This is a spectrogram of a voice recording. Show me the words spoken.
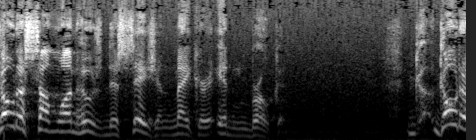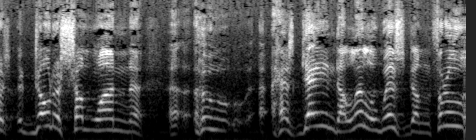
go to someone whose decision maker isn't broken. Go to, go to someone uh, who has gained a little wisdom through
